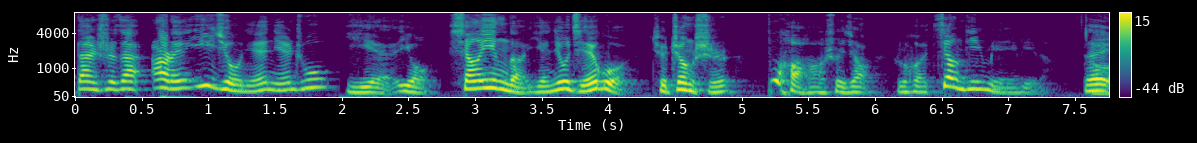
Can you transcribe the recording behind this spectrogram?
但是在二零一九年年初，也有相应的研究结果去证实，不好好睡觉如何降低免疫力的。对。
